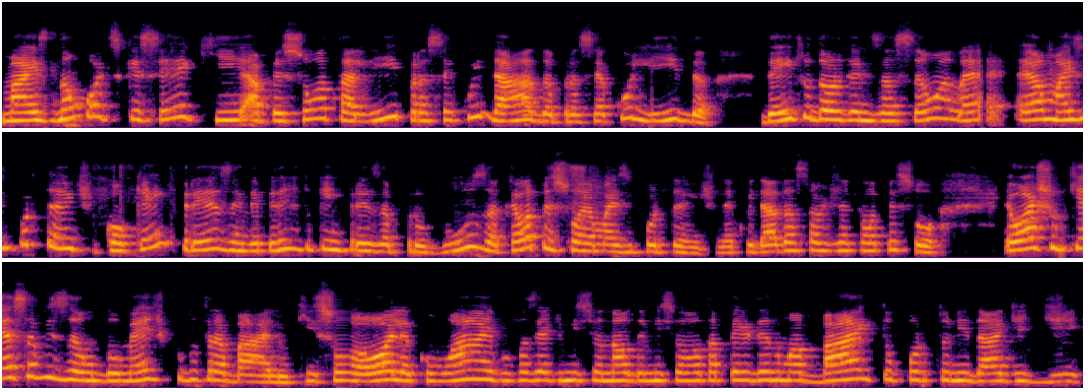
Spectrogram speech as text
mas não pode esquecer que a pessoa está ali para ser cuidada, para ser acolhida, dentro da organização, ela é, é, a mais importante. Qualquer empresa, independente do que a empresa produza, aquela pessoa é a mais importante, né? Cuidar da saúde daquela pessoa. Eu acho que essa visão do médico do trabalho, que só olha como, ah, vou fazer admissional, demissional, está perdendo uma baita oportunidade de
